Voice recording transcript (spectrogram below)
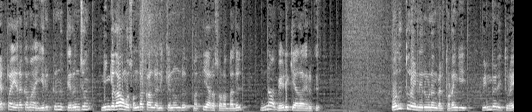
ஏற்ற இறக்கமாக இருக்குன்னு தெரிஞ்சும் நீங்கள் தான் உங்கள் சொந்த காலில் நிற்கணும்னு மத்திய அரசோட பதில் இன்னும் வேடிக்கையாக தான் இருக்குது பொதுத்துறை நிறுவனங்கள் தொடங்கி விண்வெளித்துறை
